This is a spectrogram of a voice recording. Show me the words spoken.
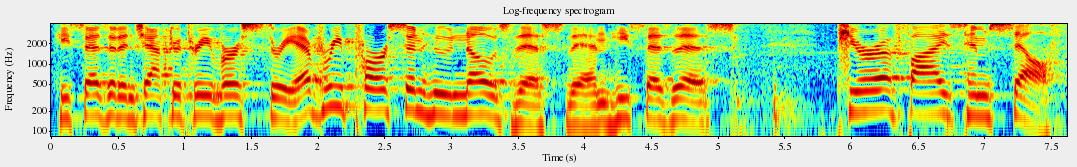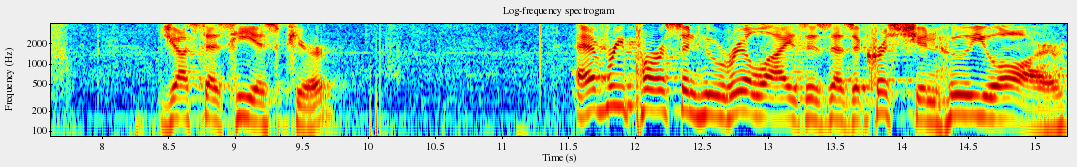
He says it in chapter 3, verse 3. Every person who knows this, then, he says this, purifies himself just as he is pure. Every person who realizes as a Christian who you are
